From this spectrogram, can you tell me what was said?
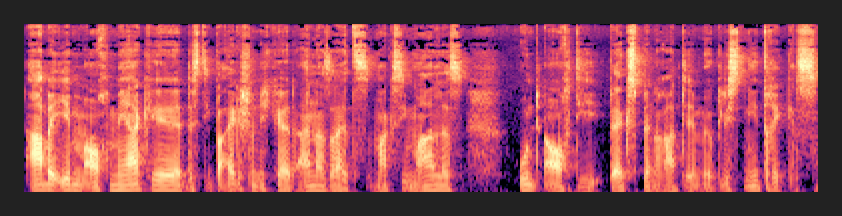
aber eben auch merke, dass die Ballgeschwindigkeit einerseits maximal ist und auch die Backspin-Rate möglichst niedrig ist.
